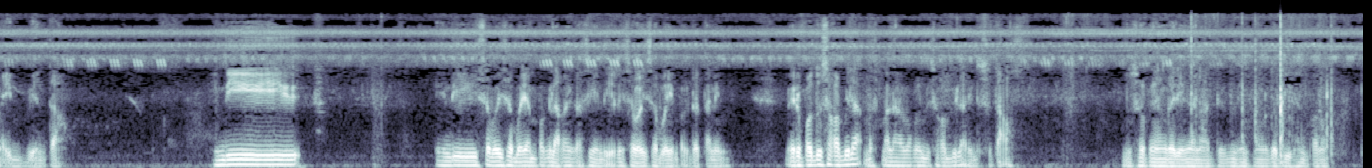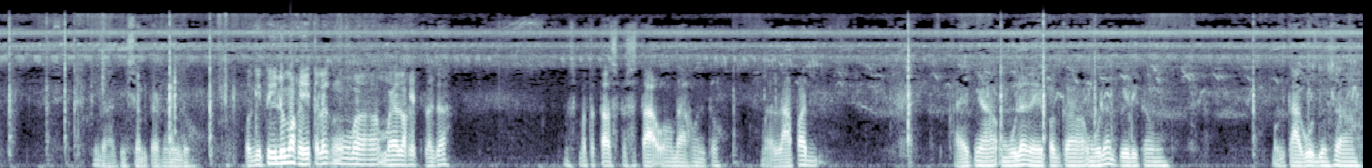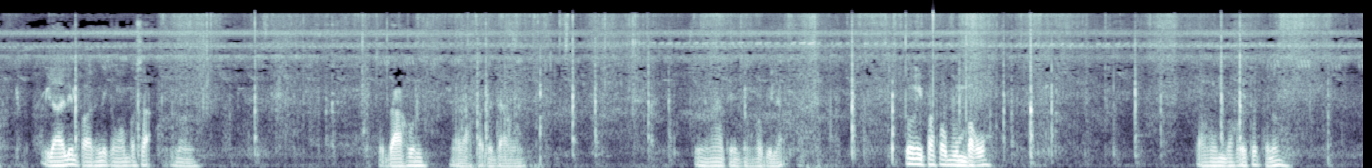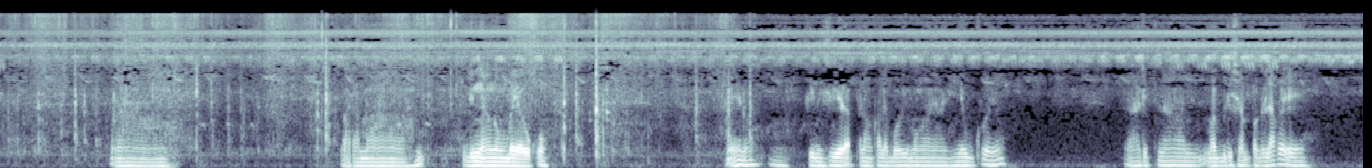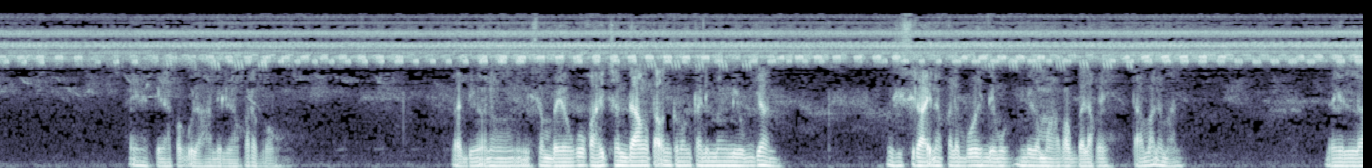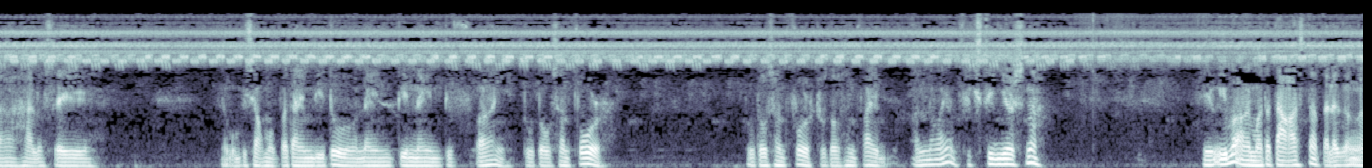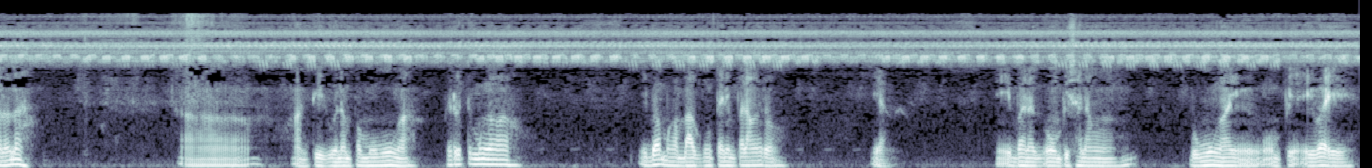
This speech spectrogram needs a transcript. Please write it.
maibibenta. Hindi hindi sabay-sabay ang paglaki kasi hindi rin sabay-sabay ang pagtatanim. Meron pa doon sa kabila mas malawak yung doon sa kabila doon sa taas. Doon sa pinanggalingan natin may panggabihan pa no? Dating San Fernando. Pag ito'y lumaki talagang ma talaga. Mas matataas pa sa tao ang dahon to malapad Kahit nga umulan eh, pagka umulan, pwede kang magtago dun sa ilalim para hindi ka mabasa ng sa dahon, narapat na dahon. Tingnan natin itong kabila. Ito ang ipapabumba ko. Papabumba ko ito, ano? Ah, para ma dinang ng bayaw ko. Ayun o, sinisira pa ng kalabaw yung mga hinyog ko. Yun. Halit na mabilis ang paglaki eh. Ayun, pinapagulahan nila ng karabaw. Sabi nga ng isang bayaw ko, kahit sandaang taon ka magtanim ng niyog dyan, kung sisirain ng kalabaw, hindi, mo, hindi ka makapagbalaki. Tama naman. Dahil ah, halos ay nag-umpisa ako magpatanim dito 1995, ay, 2004. 2004, 2005. Ano na ngayon? 16 years na. Yung iba, matatakas na. Talagang ano na. ah antigo ng pamumunga. Pero itong mga iba, mga bagong tanim pa lang ito. Yan. Yung iba nag-uumpisa ng bumunga. Yung iba eh,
